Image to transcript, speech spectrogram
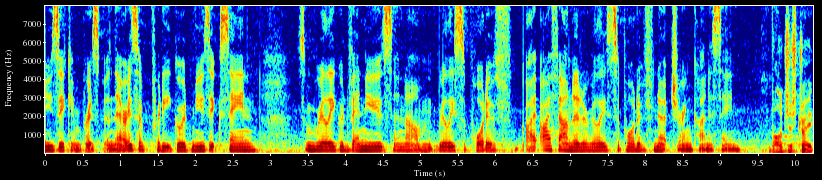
music in Brisbane. There is a pretty good music scene, some really good venues, and um, really supportive. I, I found it a really supportive, nurturing kind of scene. Vulture Street,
